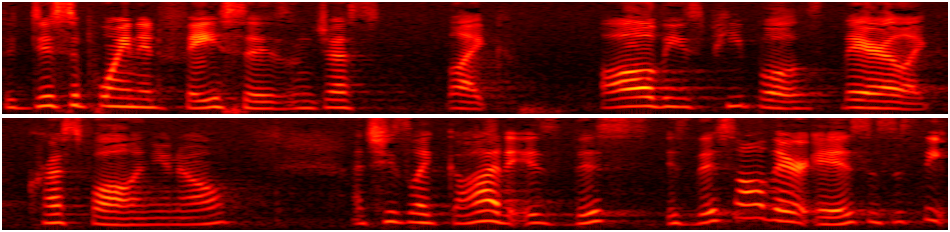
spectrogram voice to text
the disappointed faces and just like all these people there, like crestfallen, you know? And she's like, God, is this, is this all there is? Is this the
